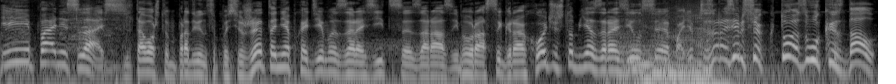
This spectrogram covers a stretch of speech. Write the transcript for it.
и понеслась. Для того, чтобы продвинуться по сюжету, необходимо заразиться заразой. Ну, раз игра хочет, чтобы я заразился, пойдемте заразимся. Кто звук издал?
